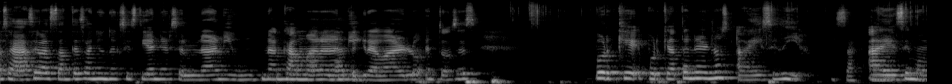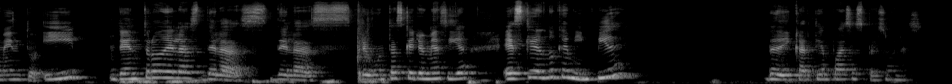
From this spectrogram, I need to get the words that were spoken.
o sea, hace bastantes años no existía ni el celular, ni una cámara, ni grabarlo. Entonces, ¿por qué, ¿por qué atenernos a ese día? A ese momento. Y dentro de las, de, las, de las preguntas que yo me hacía, es qué es lo que me impide dedicar tiempo a esas personas.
